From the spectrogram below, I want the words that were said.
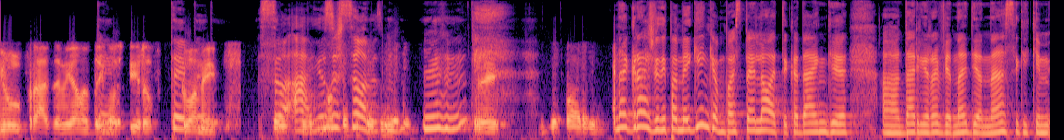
jų frazę vieną dainos, yra suomiai. Su, a, jūs iš suomis. Mhm. Tai, Na, gražiai, tai pamėginkim paspėlioti, kadangi a, dar yra viena diena, sakykime,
